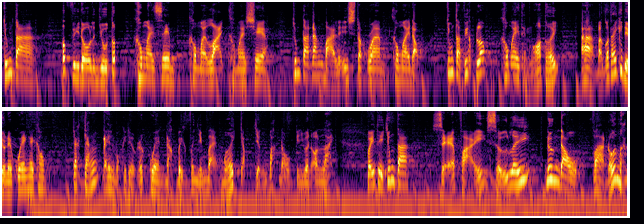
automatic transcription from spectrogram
Chúng ta up video lên YouTube không ai xem, không ai like, không ai share. Chúng ta đăng bài lên Instagram không ai đọc. Chúng ta viết blog không ai thèm ngó tới. À, bạn có thấy cái điều này quen hay không? Chắc chắn đây là một cái điều rất quen, đặc biệt với những bạn mới chập chững bắt đầu kinh doanh online. Vậy thì chúng ta sẽ phải xử lý, đương đầu và đối mặt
